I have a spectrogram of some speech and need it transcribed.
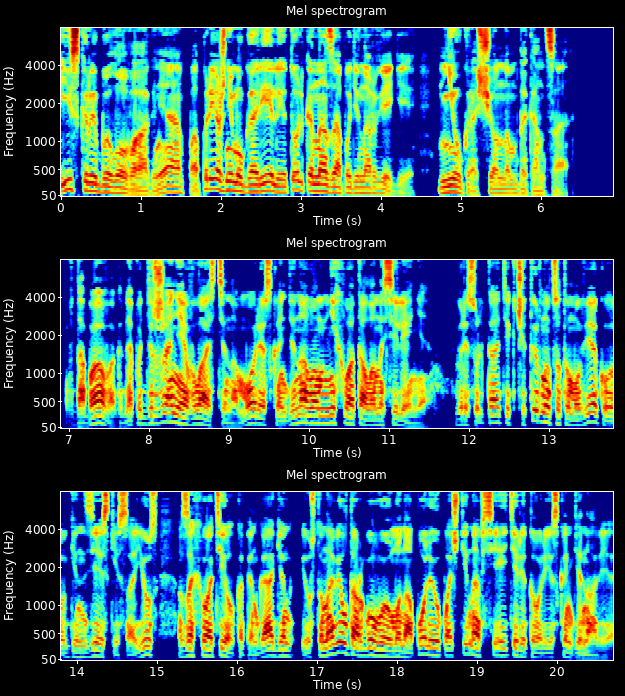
Искры былого огня по-прежнему горели только на западе Норвегии, не укращенном до конца. Вдобавок, для поддержания власти на море скандинавам не хватало населения. В результате к XIV веку Гензейский союз захватил Копенгаген и установил торговую монополию почти на всей территории Скандинавии.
